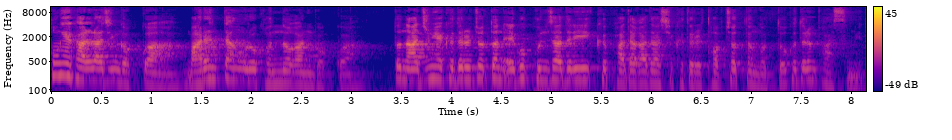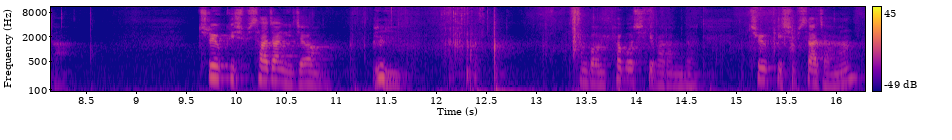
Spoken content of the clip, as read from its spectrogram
홍해 갈라진 것과 마른 땅으로 건너가는 것과 또 나중에 그들을 쫓던 애국 군사들이 그 바다가 다시 그들을 덮쳤던 것도 그들은 봤습니다. 출애굽기 14장이죠. 한번 펴보시기 바랍니다. 출애굽기 14장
